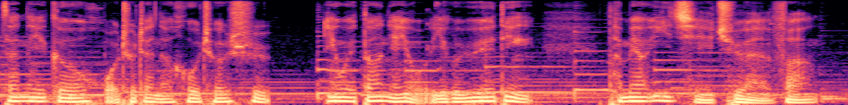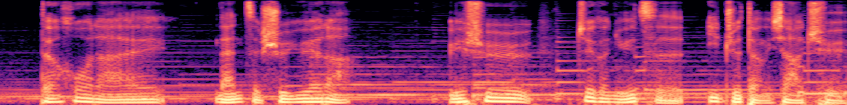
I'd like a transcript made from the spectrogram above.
在那个火车站的候车室，因为当年有一个约定，他们要一起去远方，但后来男子失约了。于是，这个女子一直等下去。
